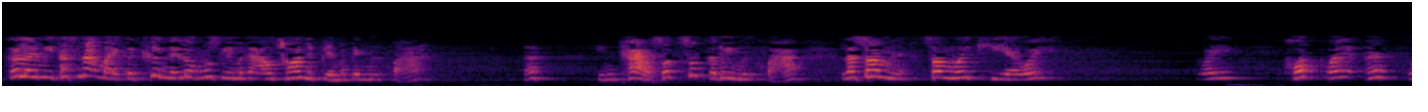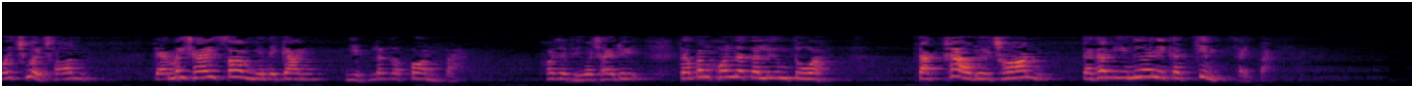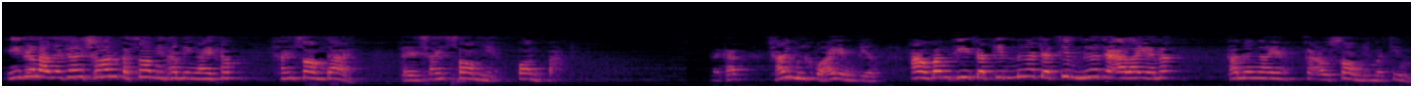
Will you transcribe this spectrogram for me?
ก็เลยมีทัศนะใหม่เกิดขึ้นในโลกมุสลิมมันก็เอาช้อนนี่เปลี่ยนมาเป็นมือขวานะกินข้าวซดซุปก็ด้วยมือขวา แล้วซ่อมเนี่ยซ่อมไว้เขี่ยไว้ ไว้คดไว้ไว้ช่วยช้อน แต่ไม่ใช้ซ่อมเนี่ยในการหยิบแล้วก็ป้อนปากเขาจะถือว่าใช้ด้วย แต่บางคนนะก็ลืมตัว ตักข้าวด้วยช้อน แต่ถ้ามีเนื้อนี่ก็จิ้มใส่ปากนี่ถ้าเราจะใช้ช้อนกับซ่อมนี่ทำยังไงครับ ใช้ซ่อมได้ แต่ใช้ซ่อมเนี่ย ป้อนปากนะครับ ใช้มือขวาอย่างเดียว เอาบางทีจะกินเนื้อจะจิ้มเนื้อจะอะไรอะนะ ทำยังไงก็เอาซ่อมนี่มาจิ้ม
